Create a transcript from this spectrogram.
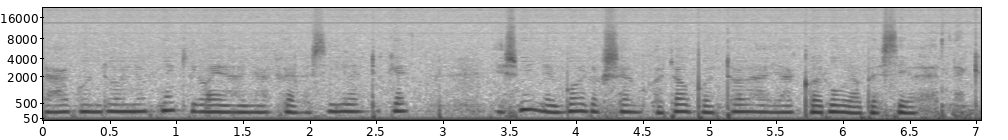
rágondolnak, neki ajánlják fel az életüket, és minden boldogságukat abban találják, ha róla beszélhetnek.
